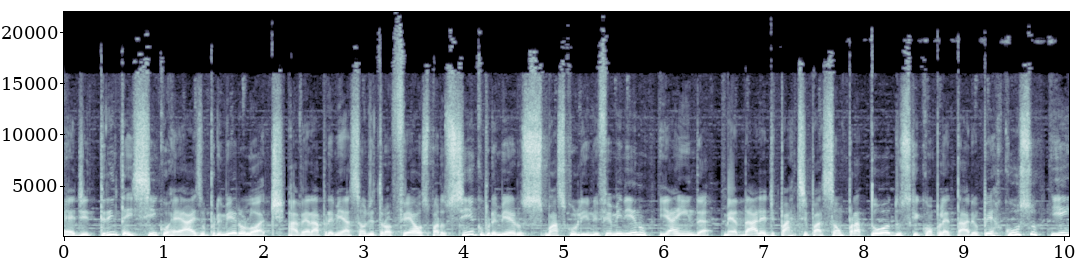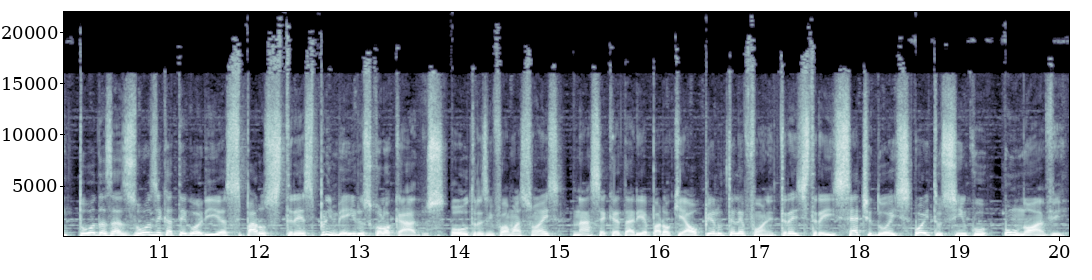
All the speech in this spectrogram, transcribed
é de 35 reais o primeiro lote. Haverá premiação de troféus para os cinco primeiros, masculino e feminino, e ainda medalha de participação para todos que completarem o percurso percurso e em todas as 11 categorias para os três primeiros colocados. Outras informações na Secretaria Paroquial pelo telefone 3372 8519.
